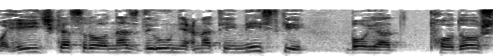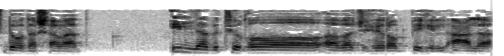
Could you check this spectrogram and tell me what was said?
و هیچ کس را نزد او نعمتی نیست که باید پاداش داده شود. الا ابتغاء وجه ربه الاعلى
